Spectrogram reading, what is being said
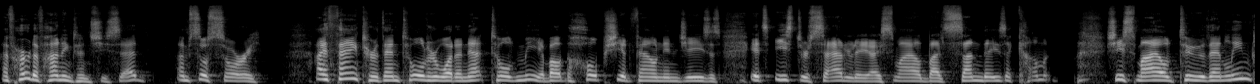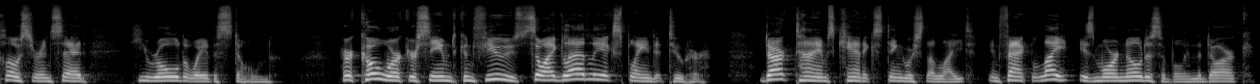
I've heard of Huntington, she said. I'm so sorry. I thanked her, then told her what Annette told me about the hope she had found in Jesus. It's Easter Saturday, I smiled, but Sunday's a comin'. She smiled too, then leaned closer and said, He rolled away the stone. Her co worker seemed confused, so I gladly explained it to her. Dark times can't extinguish the light. In fact, light is more noticeable in the dark.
